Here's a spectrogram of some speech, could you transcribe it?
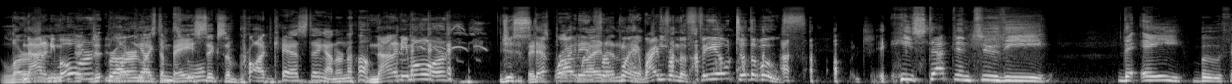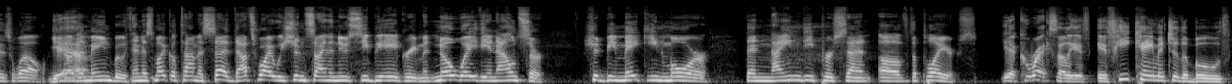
learn? Not anymore. d- d- learn like the Broadcasting school. basics of broadcasting. I don't know. Not anymore. Just step just right in right from in playing, right from the field to the booth. he stepped into the the A booth as well. you know, Yeah. the main booth. And as Michael Thomas said, that's why we shouldn't sign the new CBA agreement. No way the announcer should be making more than 90% of the players. Yeah, correct, Sully. If if he came into the booth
